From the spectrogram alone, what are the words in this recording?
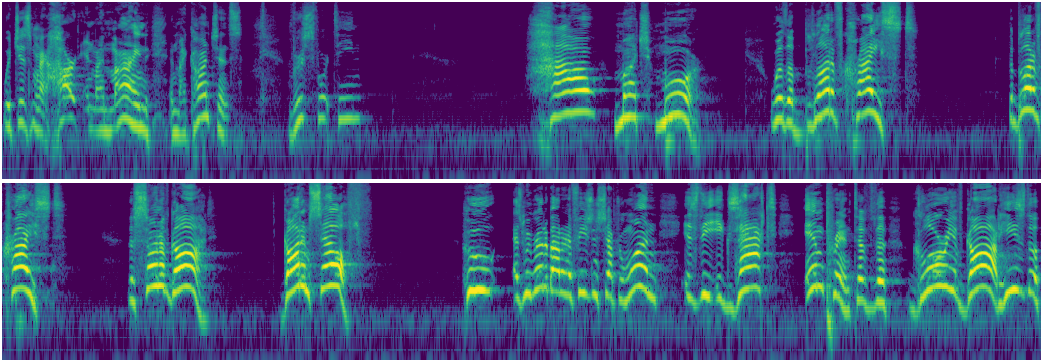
which is my heart and my mind and my conscience. Verse 14, how much more will the blood of Christ, the blood of Christ, the Son of God, God Himself, who, as we read about in Ephesians chapter 1, is the exact imprint of the glory of God. He's the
